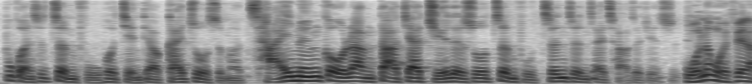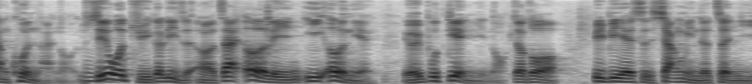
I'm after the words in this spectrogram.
不管是政府或剪掉，该做什么才能够让大家觉得说政府真正在查这件事？我认为非常困难哦。其实我举一个例子，呃，在二零一二年有一部电影哦，叫做《BBS 乡民的正义》，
